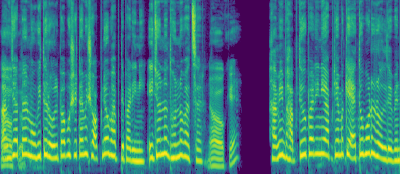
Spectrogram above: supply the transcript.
আমি যে Okay, আপনার মুভিতে রোল পাবো সেটা আমি স্বপ্নেও ভাবতে পারিনি। এই জন্য ধন্যবাদ স্যার ওকে আমি ভাবতেও পারিনি আপনি আমাকে এত বড় রোল দেবেন।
